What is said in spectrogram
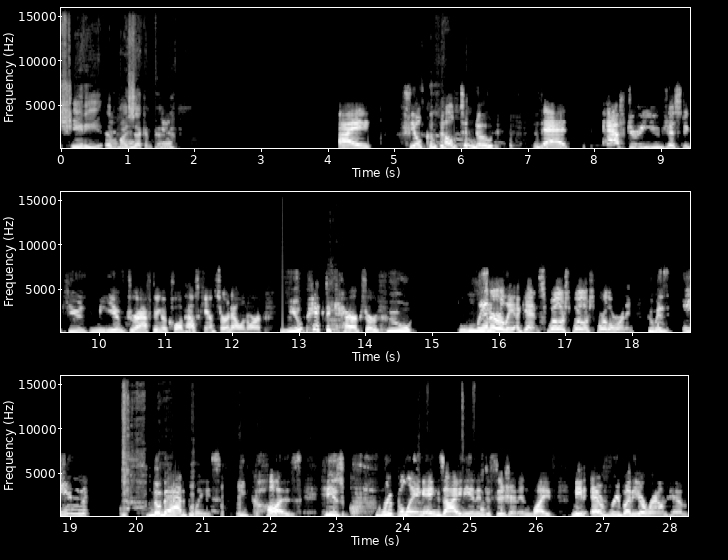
Chidi as my Mhm. second pick. Yeah. I feel compelled to note that after you just accused me of drafting a clubhouse cancer in Eleanor, you picked a character who literally, again, spoiler, spoiler, spoiler warning, who is in the bad place because his crippling anxiety and indecision in life made everybody around him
